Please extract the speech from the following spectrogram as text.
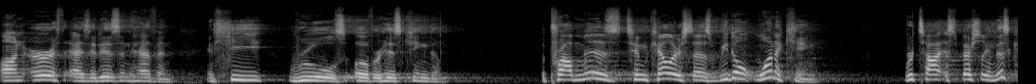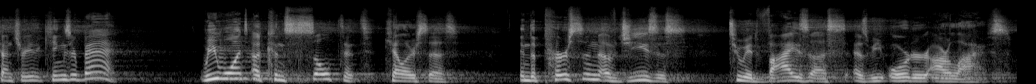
on earth as it is in heaven, and he rules over his kingdom. The problem is, Tim Keller says, we don't want a king. We're taught, especially in this country, that kings are bad. We want a consultant, Keller says, in the person of Jesus to advise us as we order our lives.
